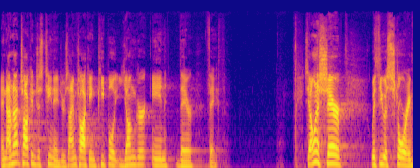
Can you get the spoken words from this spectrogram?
And I'm not talking just teenagers, I'm talking people younger in their faith. See, I want to share with you a story.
